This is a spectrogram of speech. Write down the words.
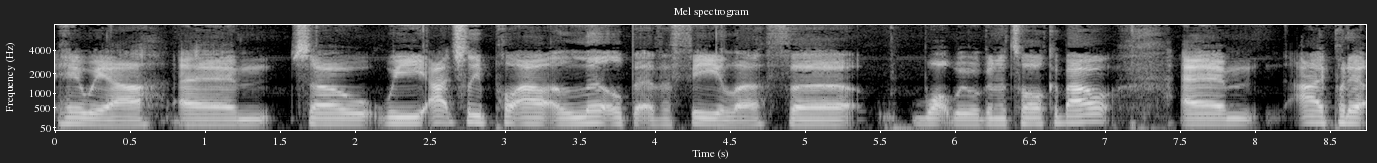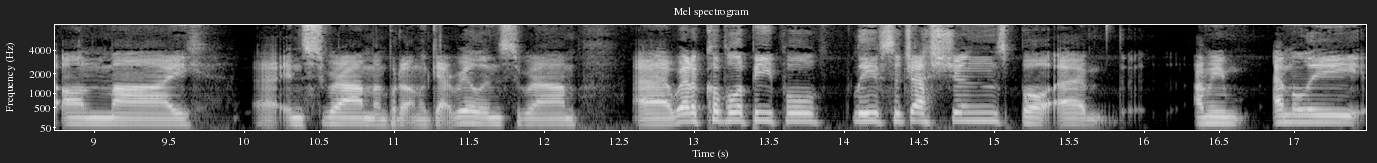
here we are. Um, so we actually put out a little bit of a feeler for what we were going to talk about. Um, I put it on my uh, Instagram and put it on the Get Real Instagram. Uh, we had a couple of people leave suggestions, but um, I mean, Emily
